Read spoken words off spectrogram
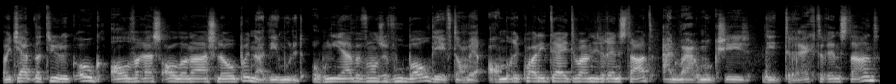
Want je hebt natuurlijk ook Alvarez al daarnaast lopen. Nou, die moet het ook niet hebben van zijn voetbal. Die heeft dan weer andere kwaliteiten waarom hij erin staat. En waarom ook die terecht erin staat.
